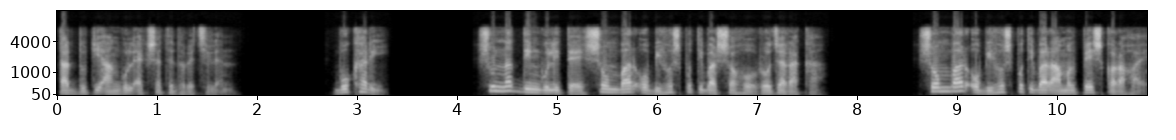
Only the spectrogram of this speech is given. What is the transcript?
তার দুটি আঙ্গুল একসাথে ধরেছিলেন। বুখারি, সুন্নাত দিনগুলিতে সোমবার ও বৃহস্পতিবার সহ রোজা রাখা। সোমবার ও বৃহস্পতিবার আমল পেশ করা হয়।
